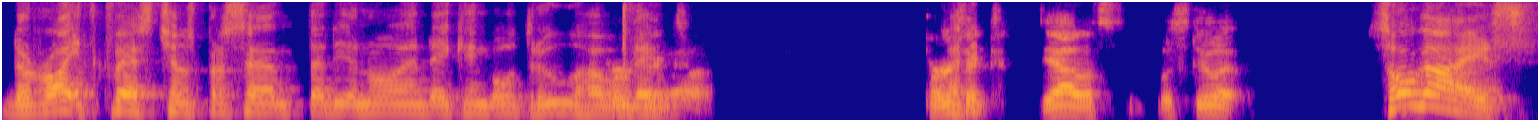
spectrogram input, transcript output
the right questions presented, you know, and they can go through how Perfect. they Perfect. Yeah, let's let's do it. So guys,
